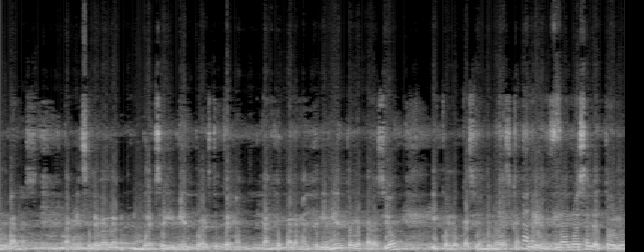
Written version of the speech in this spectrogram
urbanas. También se le va a dar un buen seguimiento a este tema, tanto para mantenimiento, reparación y colocación de nuevas cámaras. No, no es aleatorio.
